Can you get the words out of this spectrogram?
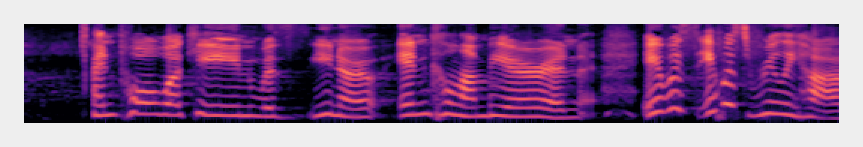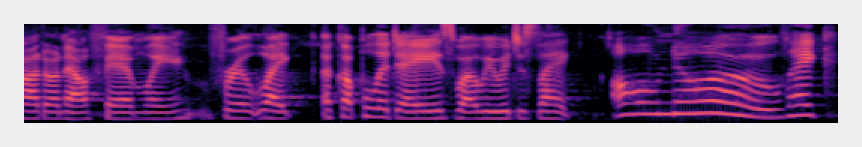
and poor Joaquin was, you know, in Colombia, and it was it was really hard on our family for like a couple of days while we were just like, oh no, like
